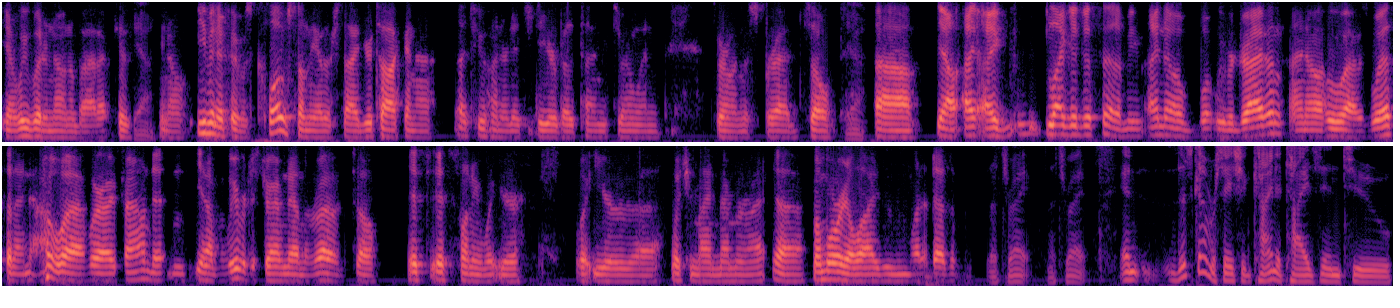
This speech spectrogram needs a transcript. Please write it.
you know, we would have known about it because, Yeah. you know, even if it was close on the other side, you're talking a, a 200 inch deer by the time you throw in, throw in the spread. So, Yeah. uh, yeah, I, I, like I just said, I mean, I know what we were driving, I know who I was with, and I know uh, where I found it. And, you know, we were just driving down the road. So it's, it's funny what your, what your, uh, what your mind memorize, uh, memorializes and what it doesn't. That's right. That's right. And this conversation kind of ties into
